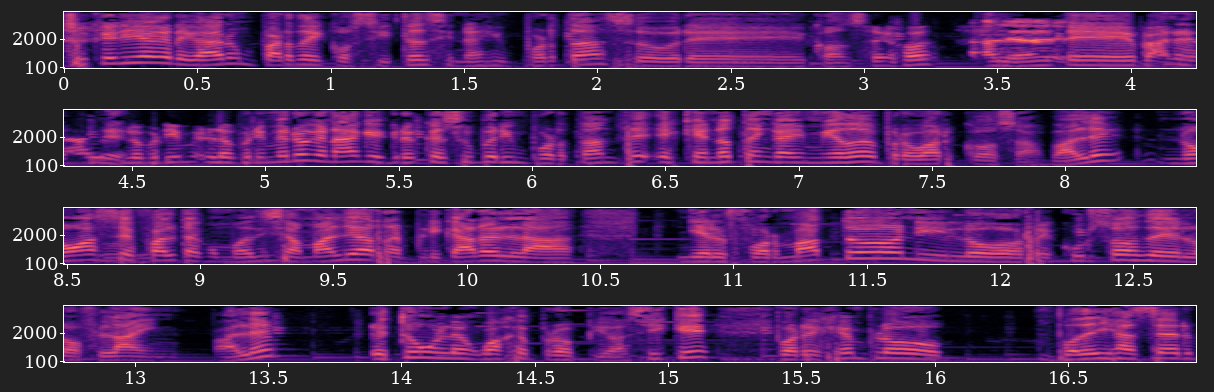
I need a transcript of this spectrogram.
Yo quería agregar un par de cositas, si nos importa, sobre consejos. Eh, vale, Lo, prim- lo primero que nada que creo que es súper importante es que no tengáis miedo de probar cosas, ¿vale? No hace falta, como dice Amalia, replicar la, ni el formato ni los recursos del offline, ¿vale? Esto es un lenguaje propio, así que, por ejemplo, podéis hacer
